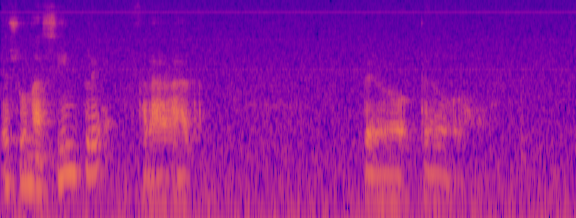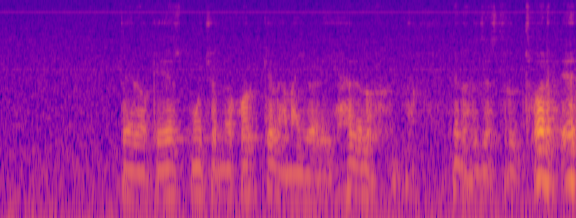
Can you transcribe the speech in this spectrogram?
es una simple fragata. Pero, pero, pero que es mucho mejor que la mayoría de los, de los destructores.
